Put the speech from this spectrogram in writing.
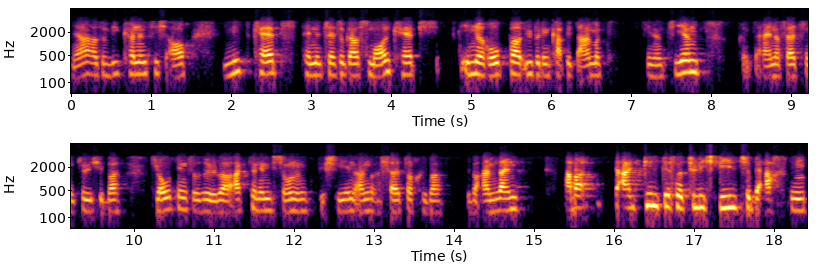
Ja, also wie können sich auch Mid-Caps, tendenziell sogar Small-Caps in Europa über den Kapitalmarkt finanzieren. Könnte einerseits natürlich über Floatings, also über Aktienemissionen geschehen, andererseits auch über, über Anleihen. Aber da gilt es natürlich viel zu beachten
